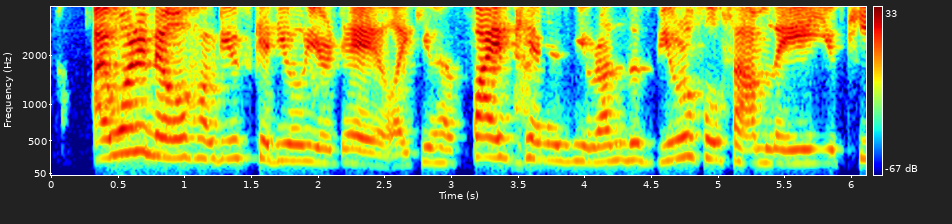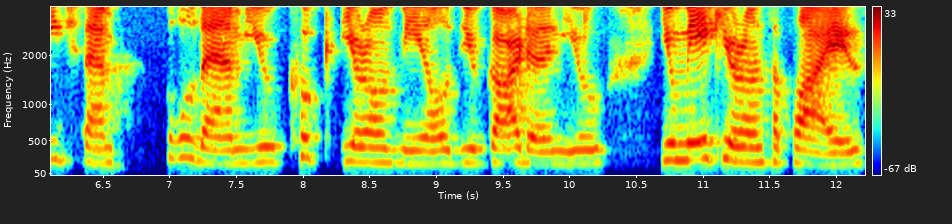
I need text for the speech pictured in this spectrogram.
I want to know how do you schedule your day? Like, you have five kids, you run this beautiful family, you teach them, school them, you cook your own meals, you garden, you you make your own supplies,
